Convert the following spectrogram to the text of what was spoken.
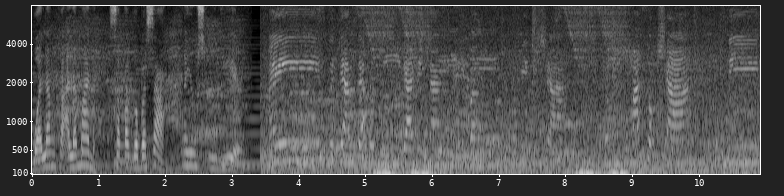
walang kaalaman sa pagbabasa ngayong school year. may estudyante ako din galing ng ibang probinsya. Nung pumasok siya, hindi,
